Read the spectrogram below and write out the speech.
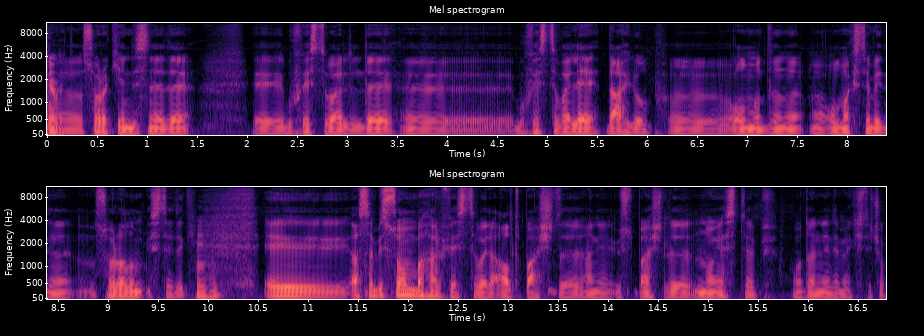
evet. e, sonra kendisine de e, bu festivalde e, bu festivale dahil olup e, olmadığını e, olmak istemediğini soralım istedik. Hı hı. E, aslında bir sonbahar festivali alt başlığı hani üst başlığı Noestep o da ne demek işte çok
